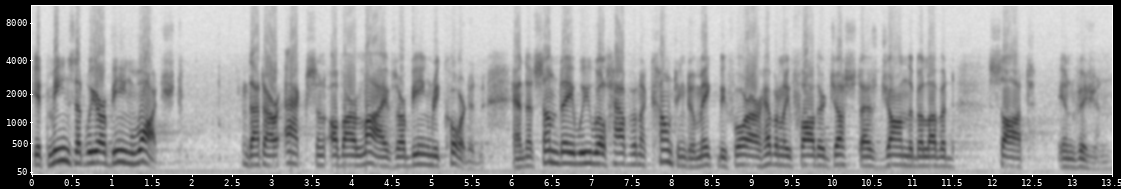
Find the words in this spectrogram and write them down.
It means that we are being watched, that our acts of our lives are being recorded, and that someday we will have an accounting to make before our Heavenly Father, just as John the Beloved saw it in vision.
